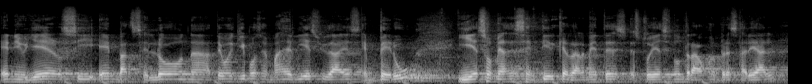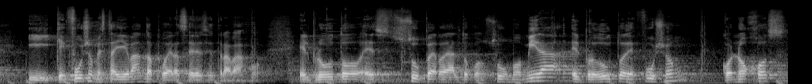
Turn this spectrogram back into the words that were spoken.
en New Jersey, en Barcelona, tengo equipos en más de 10 ciudades en Perú y eso me hace sentir que realmente estoy haciendo un trabajo empresarial y que Fusion me está llevando a poder hacer ese trabajo. El producto es súper de alto consumo. Mira el producto de Fusion con ojos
